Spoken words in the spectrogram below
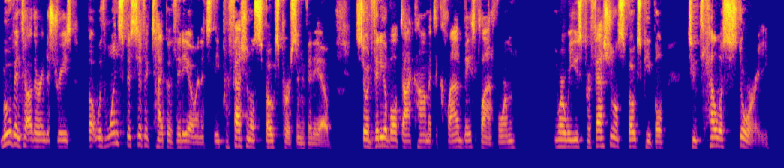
move into other industries, but with one specific type of video, and it's the professional spokesperson video. So at videobolt.com, it's a cloud based platform where we use professional spokespeople to tell a story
